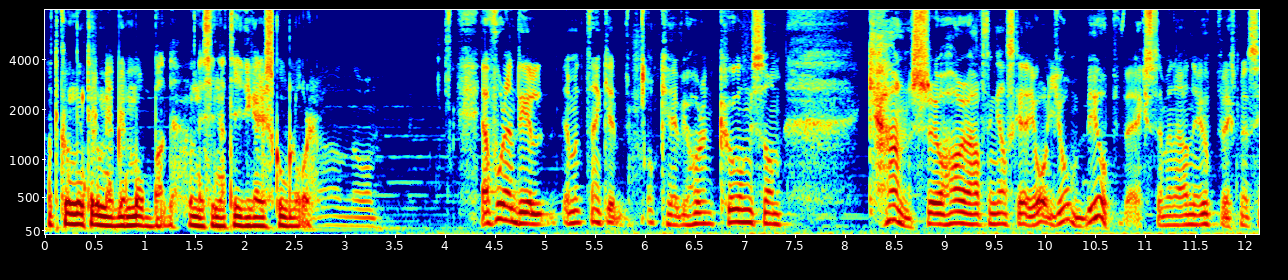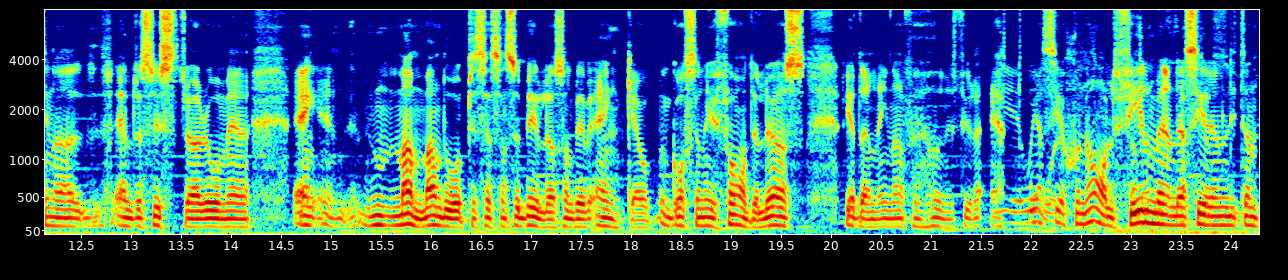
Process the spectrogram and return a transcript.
att kungen till och med blev mobbad under sina tidigare skolår. Jag får en del, jag tänker, okej okay, vi har en kung som kanske har haft en ganska jobbig uppväxt. Jag menar, han är uppväxt med sina äldre systrar och med mamman då, prinsessan Sibylla som blev änka och gossen är ju faderlös redan innan han hunnit fylla ett år. Jag ser journalfilmer där jag ser en liten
